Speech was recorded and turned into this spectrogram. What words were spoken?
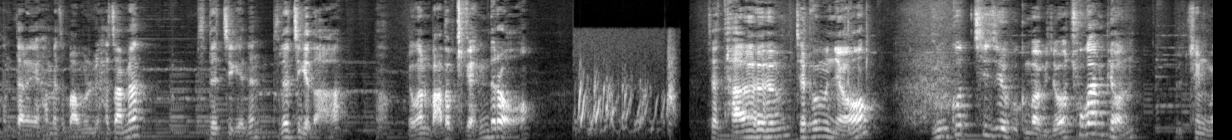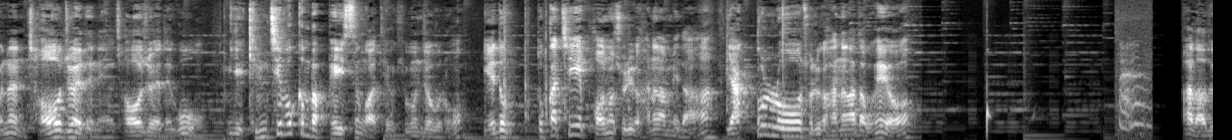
간단하게 하면서 마무리를 하자면 부대찌개는 부대찌개다. 어, 이거는 맛없기가 힘들어. 자 다음 제품은요 눈꽃 치즈 볶음밥이죠. 초간편. 이 친구는 저어줘야 되네요. 저어줘야 되고. 이게 김치볶음밥 베이스인 것 같아요 기본적으로. 얘도 똑같이 번호 조리가 가능합니다. 약불로 조리가 가능하다고 해요. 아 나도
